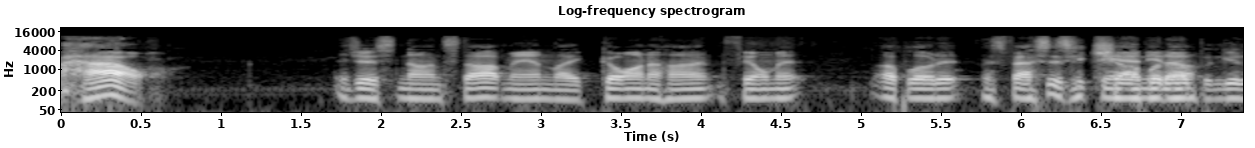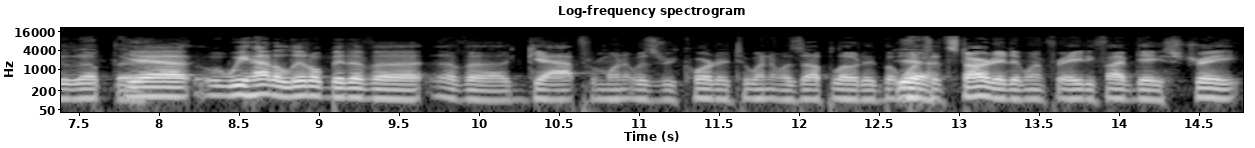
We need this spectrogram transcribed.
How? It's just nonstop, man. Like go on a hunt, film it, upload it as fast as you can. Chop you it know? up and get it up there. Yeah, we had a little bit of a of a gap from when it was recorded to when it was uploaded, but Yeah. once it started, it went for 85 days straight.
